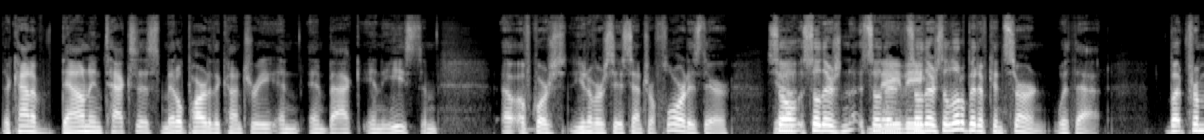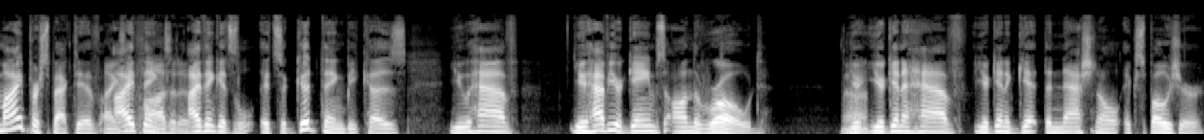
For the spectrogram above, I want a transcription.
they're kind of down in Texas, middle part of the country, and and back in the east. And uh, of course, University of Central Florida is there. So Yeah. so there's so there, so there's a little bit of concern with that. But from my perspective, I think it's think positive. I think it's it's a good thing because you have you have your games on the road. Uh-huh. You're, you're going to have you're going to get the national exposure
